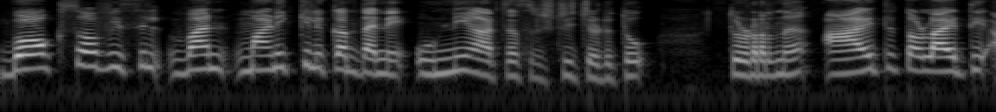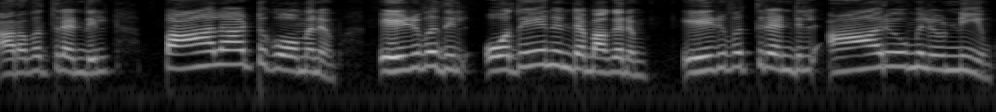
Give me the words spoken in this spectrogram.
ബോക്സ് ഓഫീസിൽ വൻ മണിക്കിലുക്കം തന്നെ ഉണ്ണിയാർച്ച സൃഷ്ടിച്ചെടുത്തു. തുടർന്ന് ആയിരത്തി തൊള്ളായിരത്തി അറുപത്തിരണ്ടിൽ പാലാട്ട് കോമനും എഴുപതിൽ ഒതേനന്റെ മകനും എഴുപത്തിരണ്ടിൽ ആരോമിൽ ഉണ്ണിയും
